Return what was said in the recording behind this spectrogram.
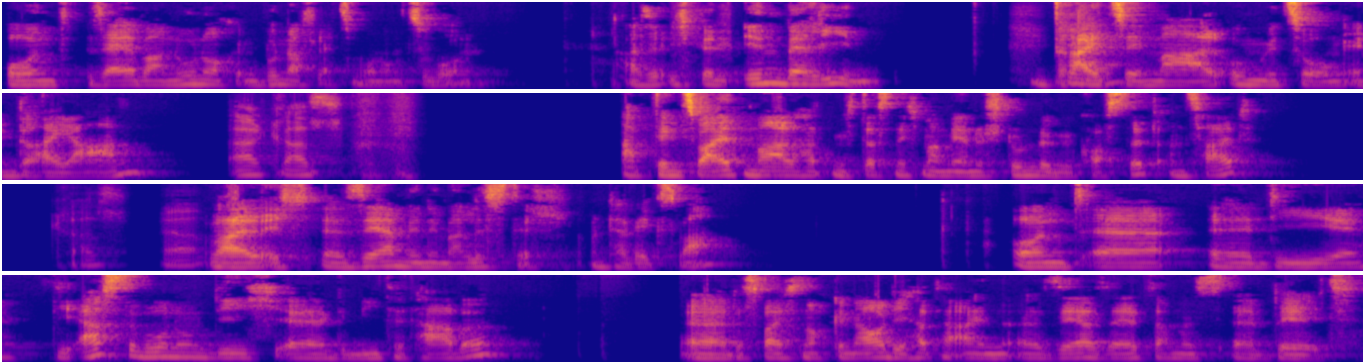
und selber nur noch in Wunderflats-Wohnungen zu wohnen. Also ich bin in Berlin 13 Mal umgezogen in drei Jahren. Ah, krass. Ab dem zweiten Mal hat mich das nicht mal mehr eine Stunde gekostet an Zeit. Krass, ja. Weil ich äh, sehr minimalistisch unterwegs war. Und äh, äh, die, die erste Wohnung, die ich äh, gemietet habe, äh, das weiß ich noch genau, die hatte ein äh, sehr seltsames äh, Bild.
